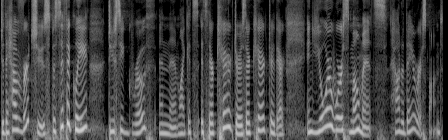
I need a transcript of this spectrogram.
Do they have virtues? Specifically, do you see growth in them? Like it's it's their character, is their character there? In your worst moments, how do they respond?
